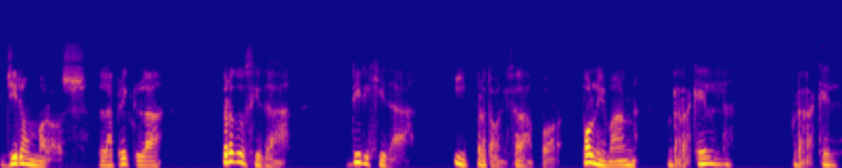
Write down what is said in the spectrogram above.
Giron Moros, la película producida dirigida y protagonizada por Paul Newman, Raquel, Raquel.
